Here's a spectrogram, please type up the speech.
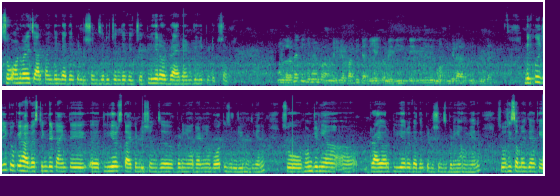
ਸੋ ਆਉਣ ਵਾਲੇ 4-5 ਦਿਨ ਵੈਦਰ ਕੰਡੀਸ਼ਨਸ ਰੀਜਨ ਦੇ ਵਿੱਚ ਕਲੀਅਰ ਔਰ ਡਰਾਈ ਰਹਿਣ ਦੀ ਹੀ ਪ੍ਰੈਡਿਕਸ਼ਨ ਹੈ। ਹੁਣ ਲੱਗਦਾ ਕਿ ਜਿਵੇਂ ਜਿਹੜੀ ਆਬਾਦੀ ਚੱਲ ਹੈ ਝੋਨੇ ਦੀ, ਤੇ ਇਹਦੇ ਲਈ ਮੌਸਮ ਜਿਹੜਾ ਹੈ? ਬਿਲਕੁਲ ਜੀ, ਕਿਉਂਕਿ ਹਾਰਵੈਸਟਿੰਗ ਦੇ ਟਾਈਮ ਤੇ ਕਲੀਅਰ ਸਕਾਈ ਕੰਡੀਸ਼ਨਸ ਬਣੀਆਂ ਰਹਿਣੀਆਂ ਬਹੁਤ ਜ਼ਰੂਰੀ ਹੁੰਦੀਆਂ ਨੇ। ਸੋ ਹੁਣ ਜਿਹੜੀਆਂ ਡਰਾਈ ਔਰ ਕਲੀਅਰ ਵੈਦਰ ਕੰਡੀਸ਼ਨਸ ਬਣੀਆਂ ਹੋਈਆਂ ਨੇ ਸੋ ਅਸੀਂ ਸਮਝਦੇ ਹਾਂ ਕਿ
